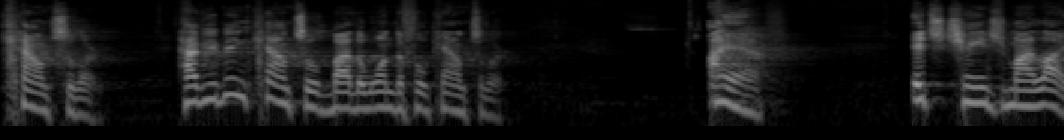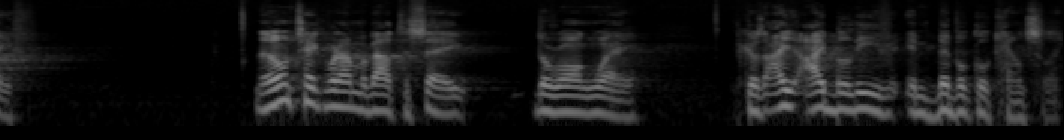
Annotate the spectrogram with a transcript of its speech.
counselor. Have you been counseled by the wonderful counselor? I have. It's changed my life. Now, don't take what I'm about to say the wrong way, because I, I believe in biblical counseling.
